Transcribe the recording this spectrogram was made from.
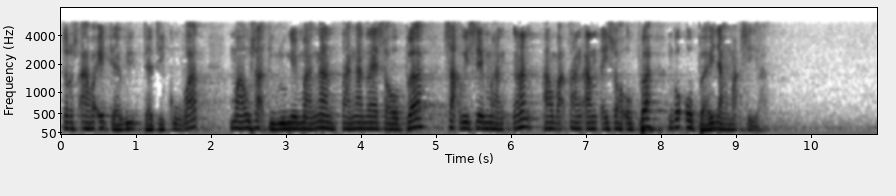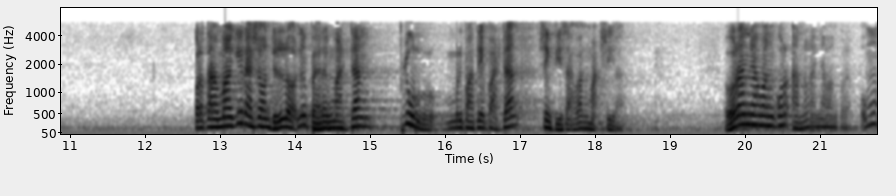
terus awake dhewe dadi kuat mau sak durunge mangan tangan iso obah sakwise mangan awak tangan iso obah engko obahe yang maksiat. Pertama ra iso ndelok ning bareng madang pure mripate padang sing disawang maksiat. Orang nyawang Quran orang nyawang Quran. Um,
